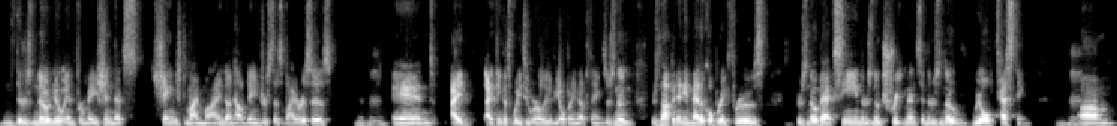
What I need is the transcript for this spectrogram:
there's no new information that's changed my mind on how dangerous this virus is. Hmm And I I think it's way too early to be opening up things. There's no there's not been any medical breakthroughs. There's no vaccine. There's no treatments, and there's no real testing. hmm Um,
